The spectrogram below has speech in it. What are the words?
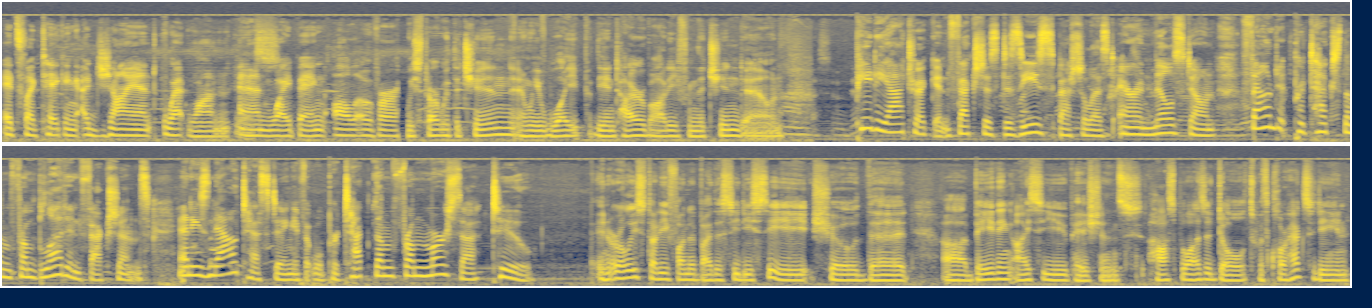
It's like taking a giant wet one yes. and wiping all over. We start with the chin and we wipe the entire body from the chin down. Pediatric infectious disease specialist Aaron Milstone found it protects them from blood infections, and he's now testing if it will protect them from MRSA too. An early study funded by the CDC showed that uh, bathing ICU patients, hospitalized adults with chlorhexidine,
